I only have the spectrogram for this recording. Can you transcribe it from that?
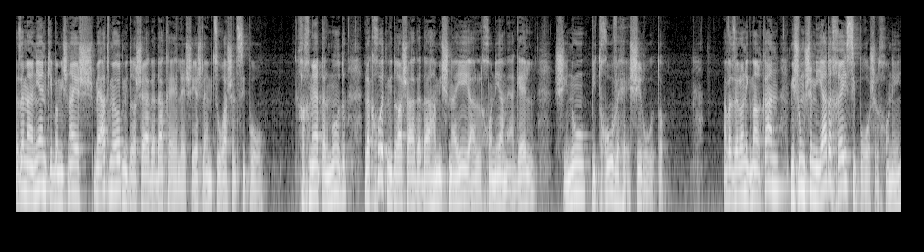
וזה מעניין כי במשנה יש מעט מאוד מדרשי אגדה כאלה שיש להם צורה של סיפור. חכמי התלמוד לקחו את מדרש האגדה המשנאי על חוני המעגל, שינו, פיתחו והעשירו אותו. אבל זה לא נגמר כאן, משום שמיד אחרי סיפורו של חוני,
